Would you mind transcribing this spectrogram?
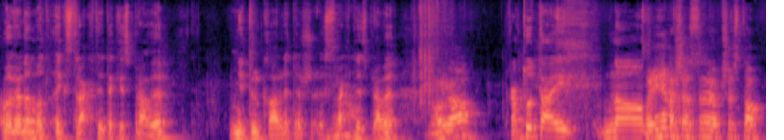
Bo wiadomo, ekstrakty, takie sprawy. Nie tylko, ale też ekstrakty, sprawy. No ja. A tutaj, no, Bo nie masz przez, przez to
